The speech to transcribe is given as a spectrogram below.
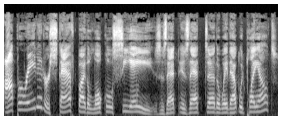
operated or staffed by the local CAs. Is that is that uh, the way that would play out?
